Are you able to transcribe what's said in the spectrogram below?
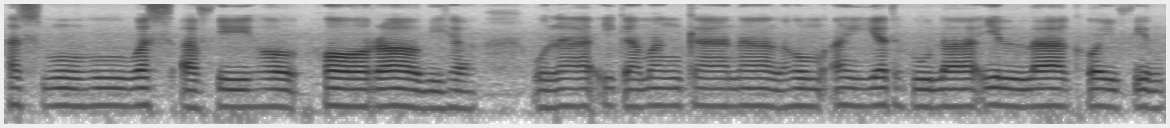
hasmuhu was'a fi kharabiha ulaika man kana lahum ayyadkhula illa khaifin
